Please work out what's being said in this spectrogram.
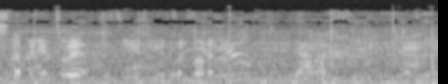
stepping into it, it's easy. It's in front of you. Yeah, that's,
